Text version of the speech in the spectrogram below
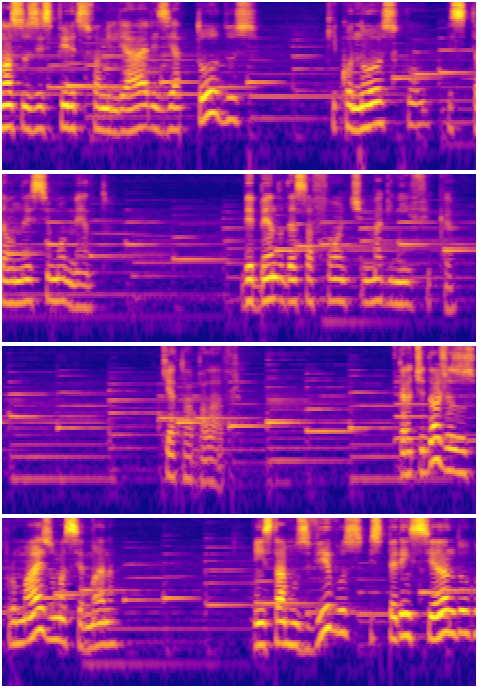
nossos espíritos familiares e a todos que conosco estão nesse momento, bebendo dessa fonte magnífica que é a Tua palavra. Gratidão, Jesus, por mais uma semana em estarmos vivos, experienciando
